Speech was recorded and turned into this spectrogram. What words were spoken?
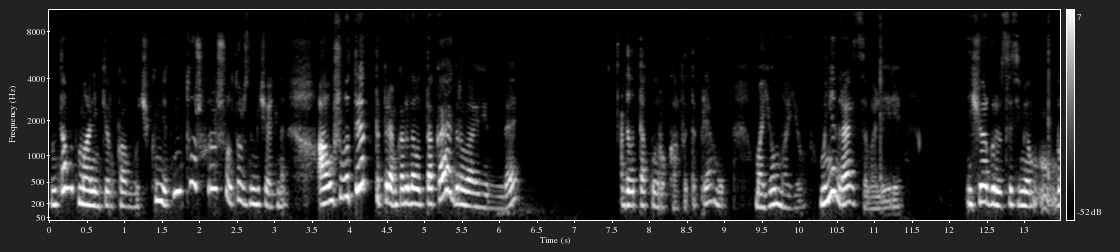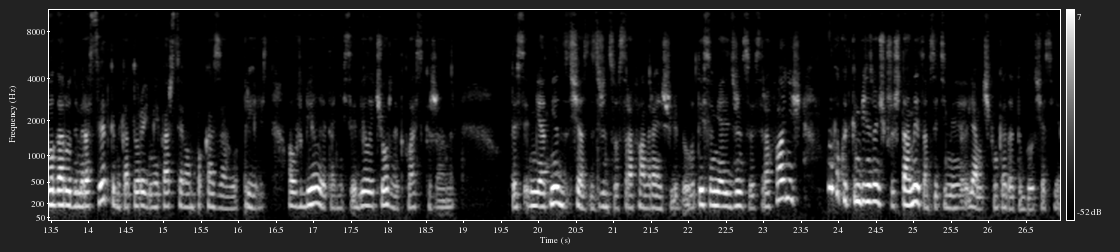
Ну, там вот маленький рукавочек. Нет, ну, тоже хорошо, тоже замечательно. А уж вот это прям, когда вот такая горловина, да? Да вот такой рукав, это прям вот мое-мое. Мне нравится Валерия. Еще я говорю, с этими благородными расцветками, которые, мне кажется, я вам показала. Прелесть. А уж белые это они все. Белые, черные, это классика жанра. То есть у меня нет сейчас джинсовый сарафан, раньше любил. Вот если у меня есть джинсовый сарафанищ, ну, какой-то комбинезончик, штаны там с этими лямочками когда-то был. Сейчас я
